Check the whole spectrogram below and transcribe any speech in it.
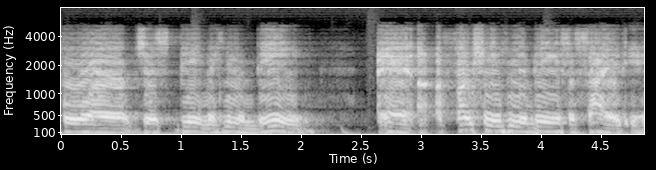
for just being a human being a functioning human being in society,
